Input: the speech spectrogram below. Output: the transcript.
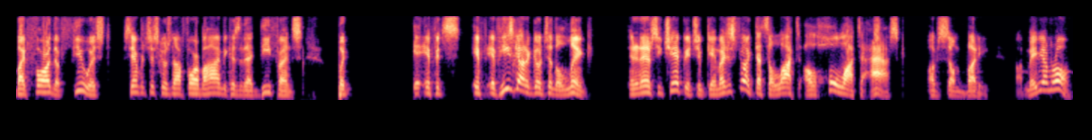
by far the fewest. San Francisco's not far behind because of that defense. But if it's if if he's got to go to the link in an NFC championship game, I just feel like that's a lot, a whole lot to ask of somebody. Uh, maybe I'm wrong.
